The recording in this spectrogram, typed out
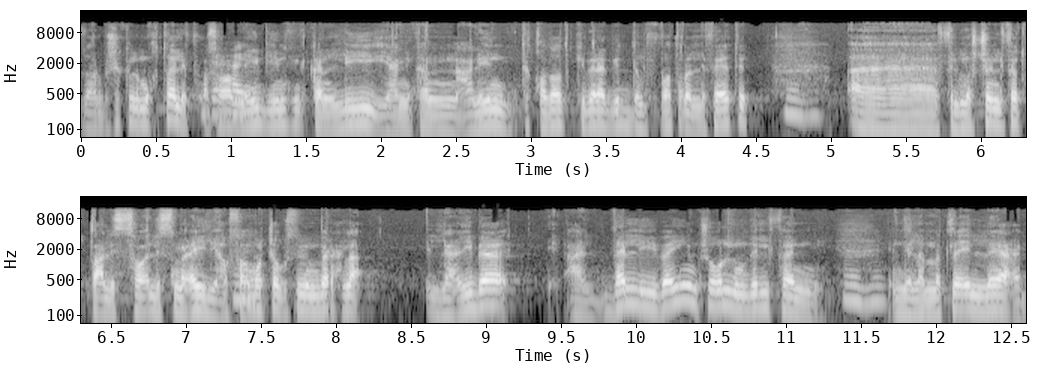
ظهر بشكل مختلف. حقيقة. المجيد يمكن كان ليه يعني كان عليه انتقادات كبيرة جدا في الفترة اللي فاتت. آه في الماتشين اللي فاتوا بتاع سواء الإسماعيلي أو سواء ماتش أبو سليم امبارح لا اللعيبة ده اللي يبين شغل المدير الفني. إن لما تلاقي اللاعب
